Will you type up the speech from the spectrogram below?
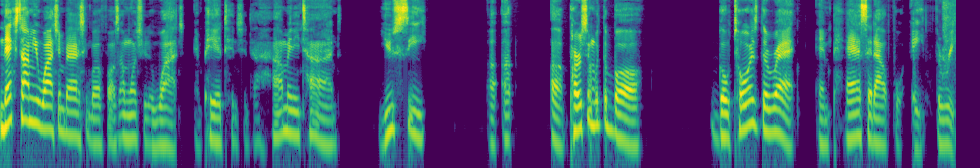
Next time you're watching basketball, folks, I want you to watch and pay attention to how many times you see a, a, a person with the ball go towards the rack and pass it out for a three.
